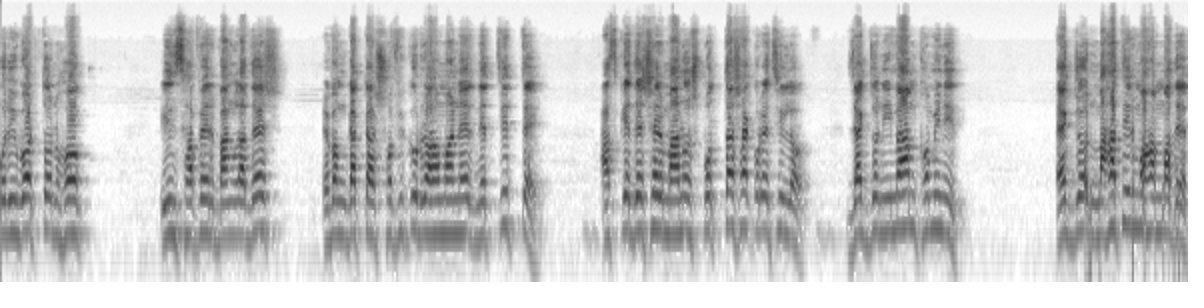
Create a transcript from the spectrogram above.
পরিবর্তন হোক ইনসাফের বাংলাদেশ এবং ডাক্তার শফিকুর রহমানের নেতৃত্বে। আজকে দেশের মানুষ প্রত্যাশা করেছিল যে একজন ইমাম খমিনীর, একজন মাহাতির মোহাম্মদের,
